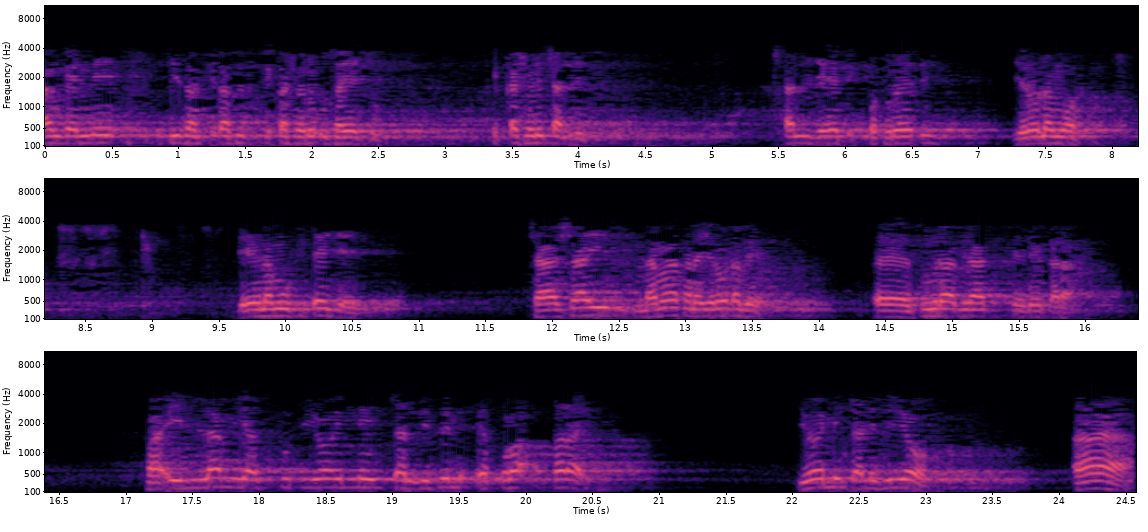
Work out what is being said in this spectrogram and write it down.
hanga inni siisan fixatutti xiqqa shoni usa jechuudha xiqqa shoni callisi calli jedhee xiqqo tureeti yeroo namu jedhee namuu fixee jedhe shaashaayi namaa kana yeroo dhabe suuraa biraatti seenee qara'a. فإن لم يسكت يو إني جلسن اقرأ قرأ. يو إني جلسن يو. آه.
